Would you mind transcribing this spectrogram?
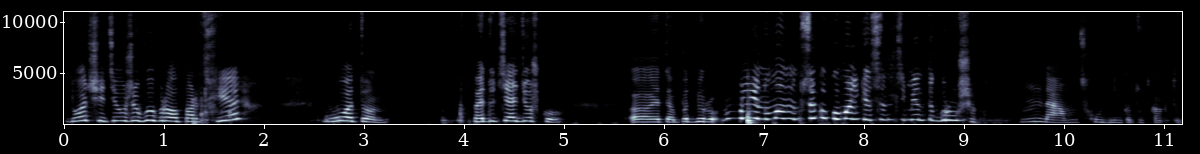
Дочь, я тебе уже выбрала портфель. Вот он. Пойду тебе одежку э, это подберу. Ну блин, ну мам, ну все какой маленький ассортимент игрушек. М да, схудненько тут как-то.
